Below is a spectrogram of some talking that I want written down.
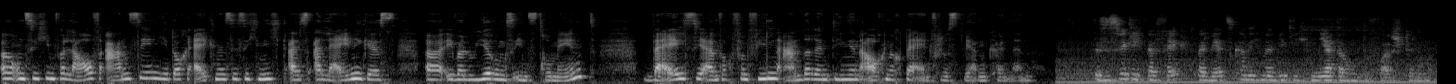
äh, und sich im Verlauf ansehen, jedoch eignen sie sich nicht als alleiniges äh, Evaluierungsinstrument, weil sie einfach von vielen anderen Dingen auch noch beeinflusst werden können. Das ist wirklich perfekt, weil jetzt kann ich mir wirklich mehr darunter vorstellen.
